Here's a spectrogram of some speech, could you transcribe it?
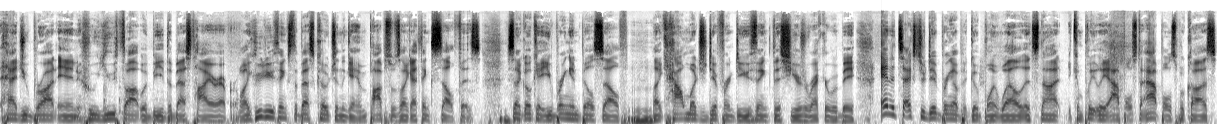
Had you brought in who you thought would be the best hire ever? Like, who do you think's the best coach in the game? Pops was like, I think Self is. It's like, okay, you bring in Bill Self. Like, how much different do you think this year's record would be? And a texter did bring up a good point. Well, it's not completely apples to apples because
